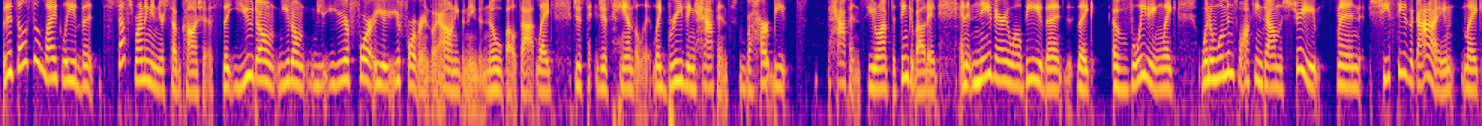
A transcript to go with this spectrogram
But it's also likely that stuff's running in your subconscious that you don't you don't your four your, your forebrains like I don't even need to know about that. Like just just handle it. Like breathing happens, heartbeats happens. You don't have to think about it. And it may very well be that, like, avoiding, like, when a woman's walking down the street and she sees a guy, like,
